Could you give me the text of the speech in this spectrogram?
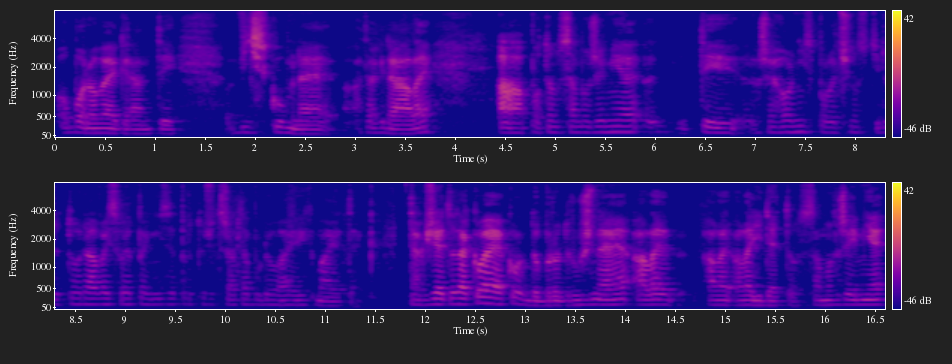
oborové granty, výzkumné a tak dále. A potom samozřejmě ty řeholní společnosti do toho dávají svoje peníze, protože třeba ta budova je jejich majetek. Takže je to takové jako dobrodružné, ale, ale, ale jde to. Samozřejmě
